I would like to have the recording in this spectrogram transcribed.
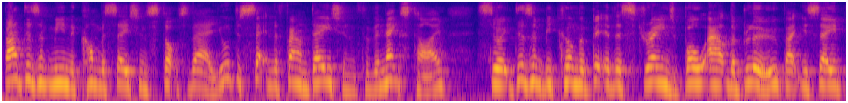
that doesn't mean the conversation stops there. You're just setting the foundation for the next time so it doesn't become a bit of a strange bolt out the blue that you're saying,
